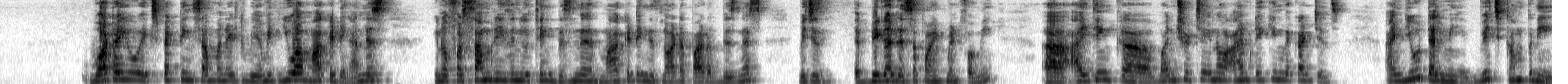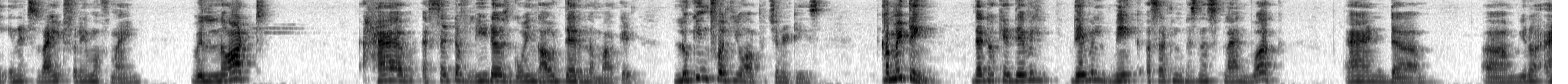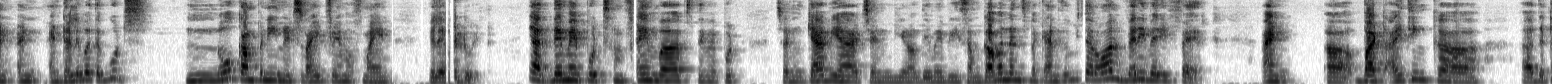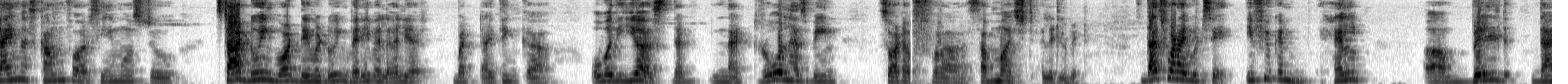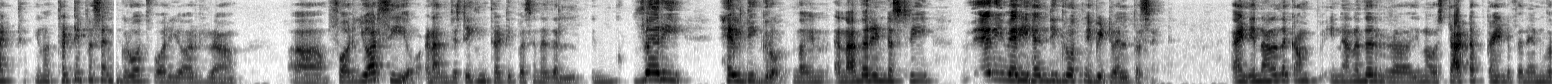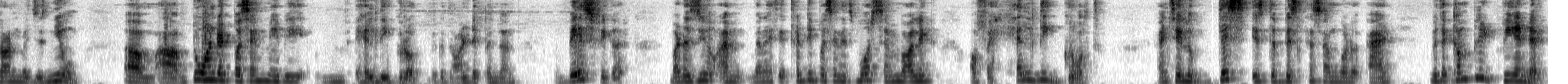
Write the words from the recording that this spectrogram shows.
What are you expecting someone else to be? I mean you are marketing. Unless you know for some reason you think business marketing is not a part of business which is a bigger disappointment for me. Uh, i think uh, one should say no i'm taking the cudgels and you tell me which company in its right frame of mind will not have a set of leaders going out there in the market looking for new opportunities committing that okay they will they will make a certain business plan work and um, um, you know and, and and deliver the goods. No company in its right frame of mind will ever do it. Yeah they may put some frameworks they may put certain caveats and you know there may be some governance mechanism which are all very very fair and uh, but i think uh, uh, the time has come for cmos to start doing what they were doing very well earlier. But i think over the years that that role has been sort of uh, submerged a little bit. That's what i would say. If you can help uh, build that you know 30% growth for your uh, for your ceo and i'm just taking 30% as a very healthy growth. Now in another industry very very healthy growth maybe 12% and in another comp in another uh, you know startup kind of an environment which is new um, um, 200% maybe healthy growth because all depends on base figure. But as you i'm when i say 30% it's more symbolic of a healthy growth. And say look this is the business i'm going to add with a complete p&l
